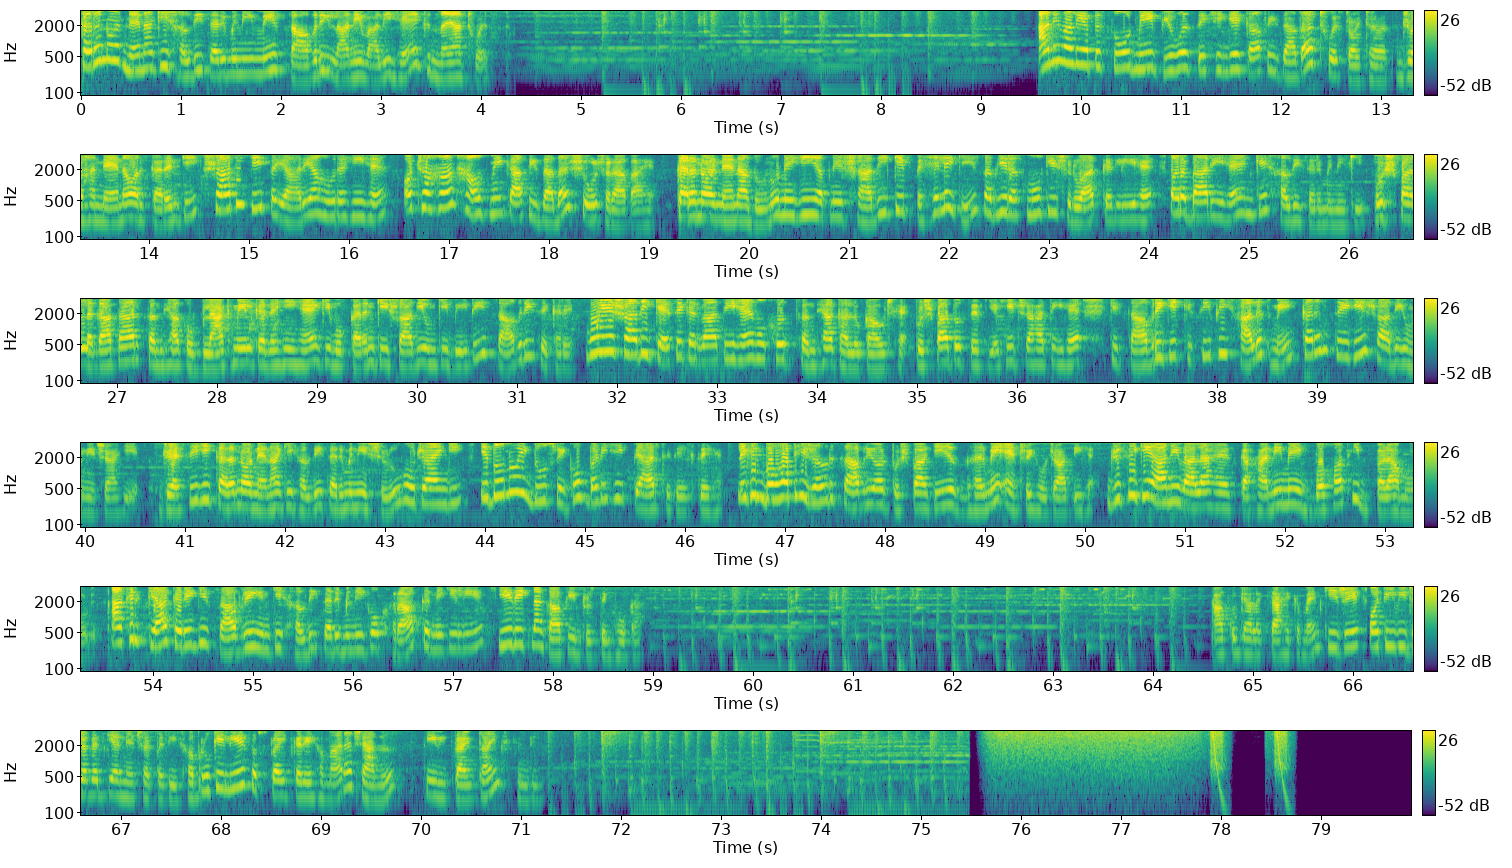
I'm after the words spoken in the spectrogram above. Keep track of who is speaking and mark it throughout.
Speaker 1: करण और नैना की हल्दी सेरेमनी में सावरी लाने वाली है एक नया ट्विस्ट आने वाले एपिसोड में व्यूअर्स देखेंगे काफ़ी ज़्यादा ट्विस्ट और टर्न जहाँ नैना और करण की शादी की तैयारियाँ हो रही हैं और चौहान हाउस में काफ़ी ज़्यादा शोर शराबा है। करण और नैना दोनों ने ही अपनी शादी के पहले की सभी रस्मों की शुरुआत कर ली है और बारी है इनके हल्दी सेरेमनी की। पुष्पा लगातार संध्या को ब्लैकमेल कर रही है कि वो करण की शादी उनकी बेटी सावरी से करे। वो ये शादी कैसे करवाती है, वो खुद संध्या का लुकआउट है। पुष्पा तो सिर्फ़ यही चाहती है कि सावरी की किसी भी हालत में करण से ही शादी होनी चाहिए। जैसे ही करण और नैना की हल्दी सेरेमनी शुरू हो जाएँगी, ये दोनों एक दूसरे को बड़े ही प्यार से देखते हैं। लेकिन बहुत ही जल्द सावरी और पुष्पा की इस घर में एंट्री हो जाती है, जिसे की आने वाला है इस कहानी में एक बहुत ही बड़ा मोड़। आखिर क्या करेगी सावरी इनकी हल्दी सेरेमनी को खराब करने के लिए? ये देखना काफ़ी इंटरेस्टिंग होगा। आपको क्या लगता है कमेंट कीजिए और टीवी जगत की अन्य चटपटी खबरों के लिए सब्सक्राइब करें हमारा channel TV prime time Hindi.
